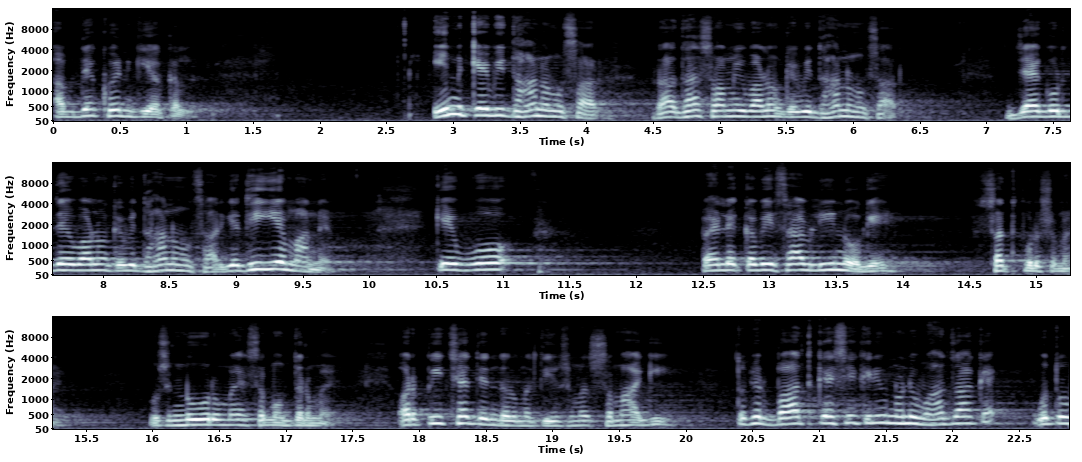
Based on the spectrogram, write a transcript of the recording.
अब देखो इनकी अकल। इनके विधान अनुसार राधा स्वामी वालों के विधान अनुसार, जय गुरुदेव वालों के विधान अनुसार, यदि ये माने कि वो पहले कबीर साहब लीन हो गए सतपुरुष में, उस नूर में, समुद्र में और पीछे दिन इंद्रमती उसमें समागी। तो फिर बात कैसे करी उन्होंने वहाँ जाके? वो तो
